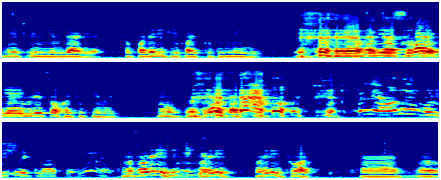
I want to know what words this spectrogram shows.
есть именем Дарья, чтобы подарить ей пачку пельменей. Она меня ты отзывает, я ей в лицо хочу кинуть. Ну, прям так. Бля, он мужик, нахуй. на. Ну смотри, смотри, смотри, чувак. э, э,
